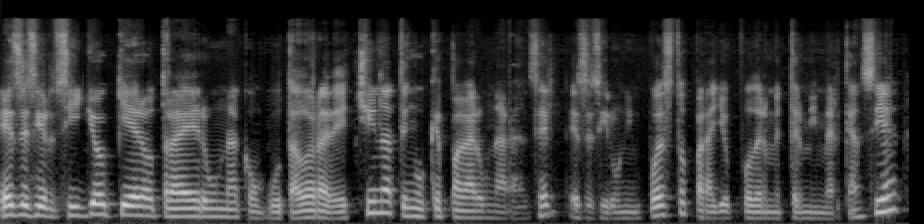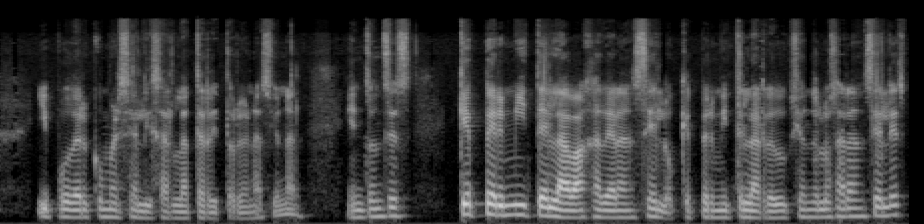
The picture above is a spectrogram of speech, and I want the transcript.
Es decir, si yo quiero traer una computadora de China, tengo que pagar un arancel, es decir, un impuesto para yo poder meter mi mercancía y poder comercializarla a territorio nacional. Entonces, ¿Qué permite la baja de arancel o qué permite la reducción de los aranceles?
